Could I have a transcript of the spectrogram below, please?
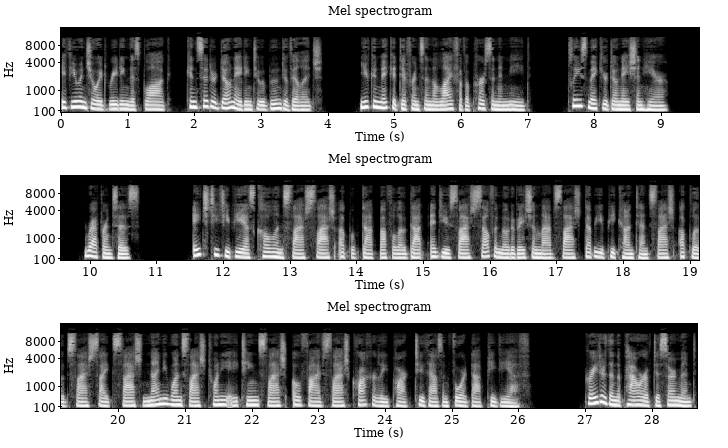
If you enjoyed reading this blog, consider donating to Ubuntu Village. You can make a difference in the life of a person in need. Please make your donation here. References https colon slash slash upbook.buffalo.edu slash self and motivation lab slash wp content slash upload slash site slash 91 slash 2018 slash 05 slash crockerly park 2004.pdf Greater than the power of discernment,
